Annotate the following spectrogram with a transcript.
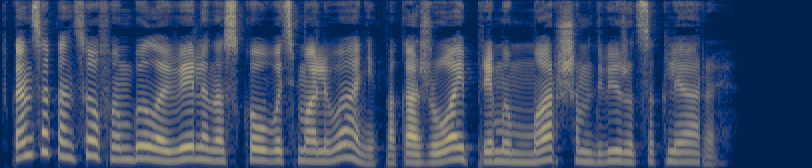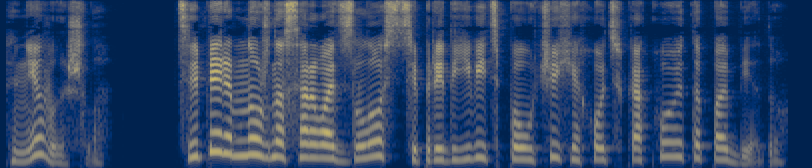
В конце концов, им было велено сковывать Мальвани, пока Жуай прямым маршем движется к Лиаре. Не вышло. Теперь им нужно сорвать злость и предъявить паучихе хоть какую-то победу.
